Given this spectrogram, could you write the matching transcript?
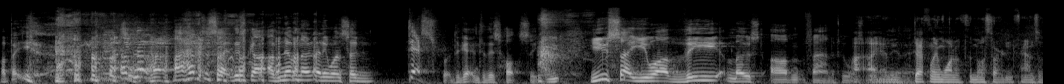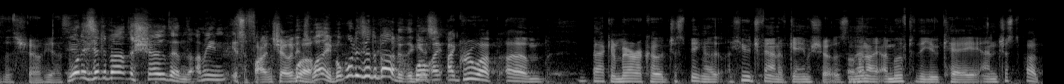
I bet you. Never, I have to say, this guy, I've never known anyone so desperate to get into this hot seat. You, you say you are the most ardent fan of Who Wants to I Be a am Millionaire. definitely one of the most ardent fans of this show, yes. What is it about the show then? I mean, it's a fine show in its way, but what is it about it that Well, gets... I, I grew up um, back in America just being a, a huge fan of game shows, and then Uh-huh. I, I moved to the UK, and just about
